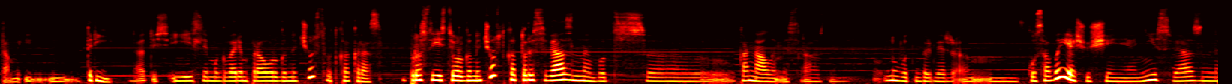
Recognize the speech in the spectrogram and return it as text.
там и, три, да, то есть, если мы говорим про органы чувств, вот как раз, просто есть органы чувств, которые связаны вот с э, каналами с разными. Ну, вот, например, вкусовые ощущения, они связаны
